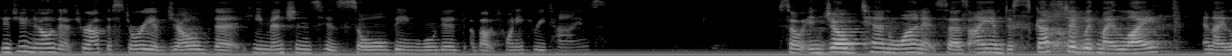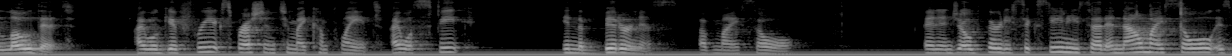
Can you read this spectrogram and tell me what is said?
Did you know that throughout the story of Job that he mentions his soul being wounded about 23 times? So in Job 10:1 it says, "I am disgusted with my life and I loathe it. I will give free expression to my complaint. I will speak in the bitterness of my soul." And in Job 30, 16, he said, And now my soul is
